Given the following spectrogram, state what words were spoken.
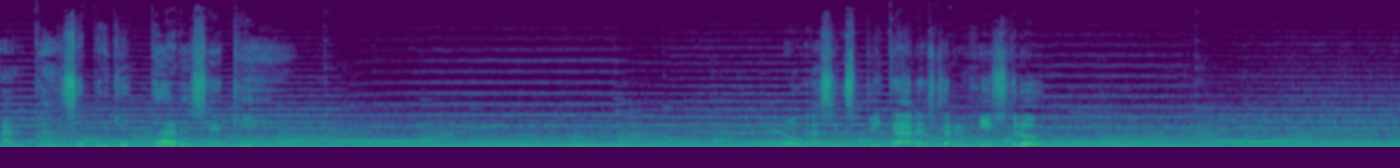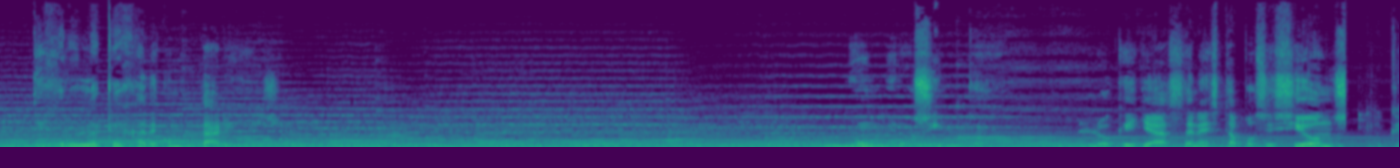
alcance a proyectarse aquí. ¿Logras explicar este registro? Déjalo en la caja de comentarios. Número 5. Lo que yace en esta posición. Ok,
